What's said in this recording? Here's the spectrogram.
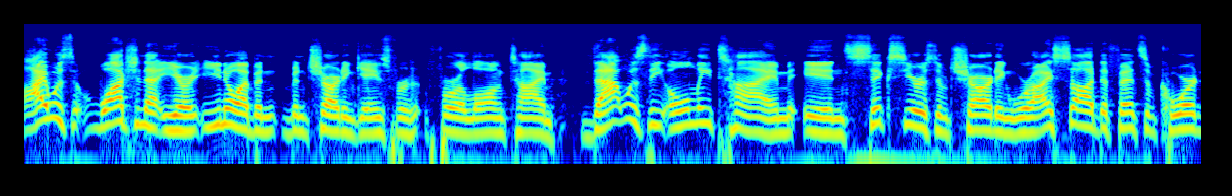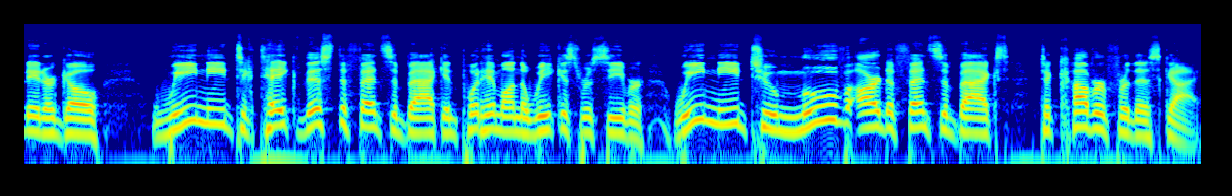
I was watching that year. You know, I've been been charting games for for a long time. That was the only time in six years of charting where I saw a defensive coordinator go. We need to take this defensive back and put him on the weakest receiver. We need to move our defensive backs to cover for this guy.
